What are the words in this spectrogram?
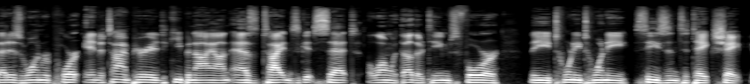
that is one report and a time period to keep an eye on as the Titans get set, along with other teams, for the 2020 season to take shape.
